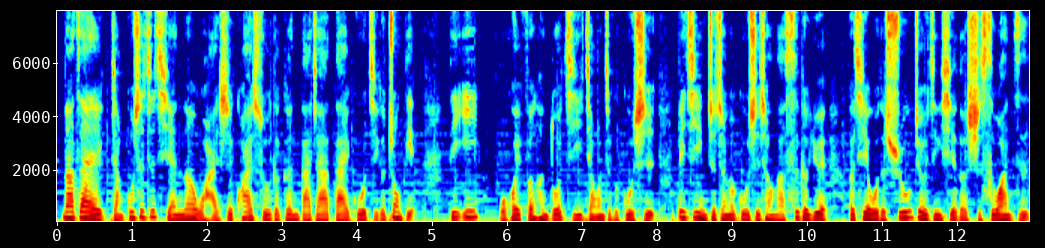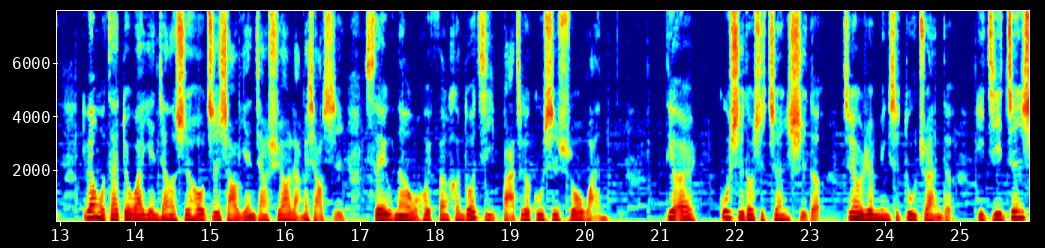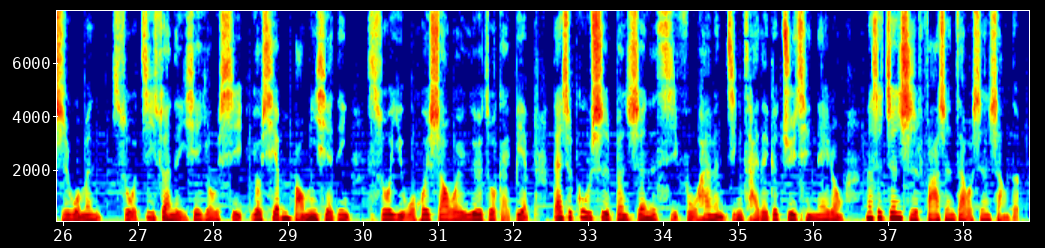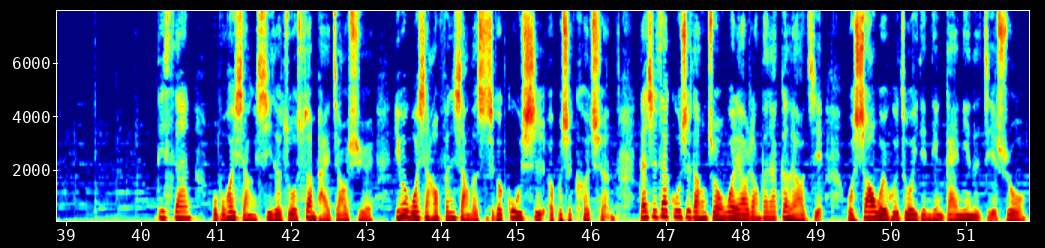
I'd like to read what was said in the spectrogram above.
那在讲故事之前呢，我还是快速的跟大家带过几个重点。第一，我会分很多集讲完这个故事，毕竟这整个故事长达四个月，而且我的书就已经写了十四万字。一般我在对外演讲的时候，至少演讲需要两个小时，所以呢，我会分很多集把这个故事说完。第二，故事都是真实的，只有人名是杜撰的。以及真实我们所计算的一些游戏有些保密协定，所以我会稍微略做改变。但是故事本身的起伏和很精彩的一个剧情内容，那是真实发生在我身上的。第三，我不会详细的做算牌教学，因为我想要分享的是这个故事，而不是课程。但是在故事当中，为了要让大家更了解，我稍微会做一点点概念的解说。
